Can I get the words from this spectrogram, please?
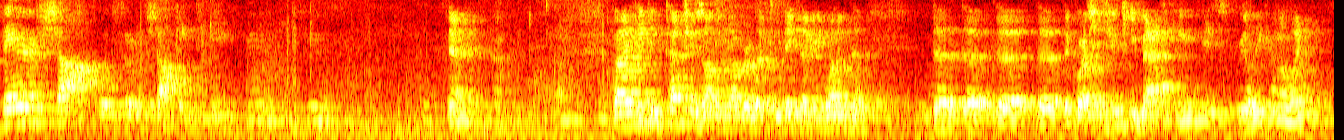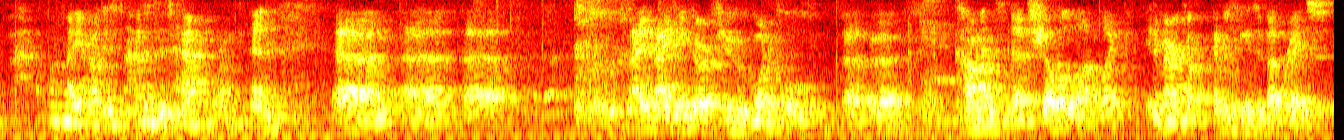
their shock was sort of shocking to me. Yeah. But I think it touches on a number of different things. I mean, one of the the, the, the, the, the questions you keep asking is really kind of like, why? How does, how does this happen, right? And um, uh, uh, I, I think there are a few wonderful uh, uh, comments that show a lot, like in America, everything is about race.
